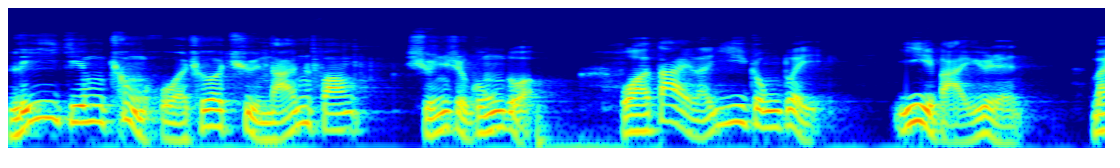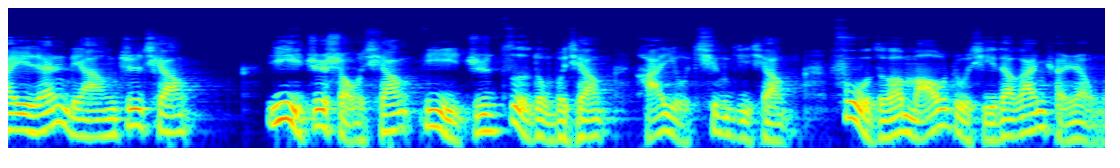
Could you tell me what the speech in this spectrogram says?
离京乘火车去南方巡视工作。我带了一中队一百余人，每人两支枪，一支手枪，一支自动步枪，还有轻机枪，负责毛主席的安全任务。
